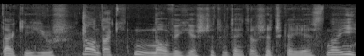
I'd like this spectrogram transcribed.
takich już, no takich nowych jeszcze tutaj troszeczkę jest. No i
